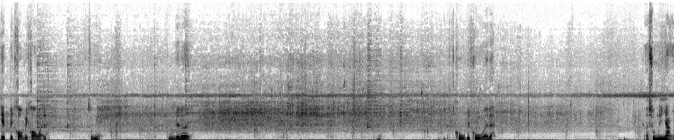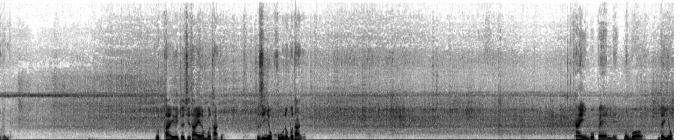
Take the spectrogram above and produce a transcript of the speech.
เห็ดไปคอกไปคอกไว้เลยสุ่มนี่ปลูกได้เลยคู่ไปคู่ไว้เลยอะสุ่มนี่ยั่งสุ่มรถไทยกับเจ้าสีไทยนำบ่ทันเจ้าสียกคู่นำบ่ทัน ไฮมันบ่แปนเลยมันโบได้ยก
